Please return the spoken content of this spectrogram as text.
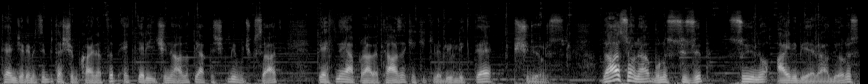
tenceremizi bir taşım kaynatıp etleri içine alıp yaklaşık bir buçuk saat defne yaprağı ve taze kekik ile birlikte pişiriyoruz. Daha sonra bunu süzüp suyunu ayrı bir yere alıyoruz.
